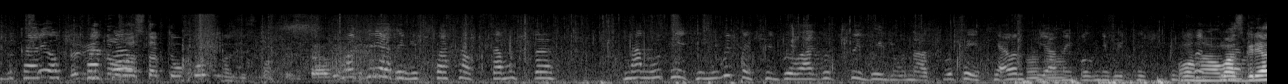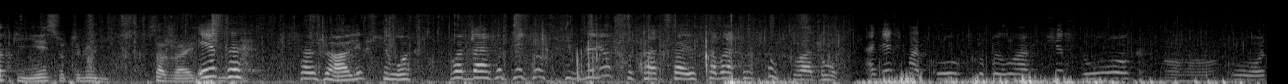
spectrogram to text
Бакарев Да видно, у вас так-то ухожено здесь. Травы. Вот гряда не спасал, потому что нам вот эти не вытащить было, огурцы были у нас, вот эти, а он пьяный был не вытащить. Вон, Вот а у вас гряда. грядки есть, вот люди сажаете. Это сажали все. Вот даже петушки березку таскаю, собаку суп кладу. А здесь морковка была, чеснок, вот.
